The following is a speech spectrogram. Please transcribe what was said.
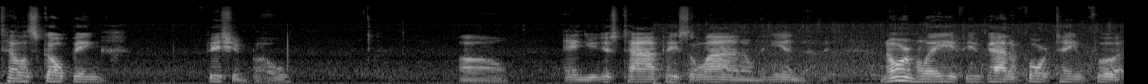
telescoping fishing pole. Uh, and you just tie a piece of line on the end of it. Normally, if you've got a 14 foot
